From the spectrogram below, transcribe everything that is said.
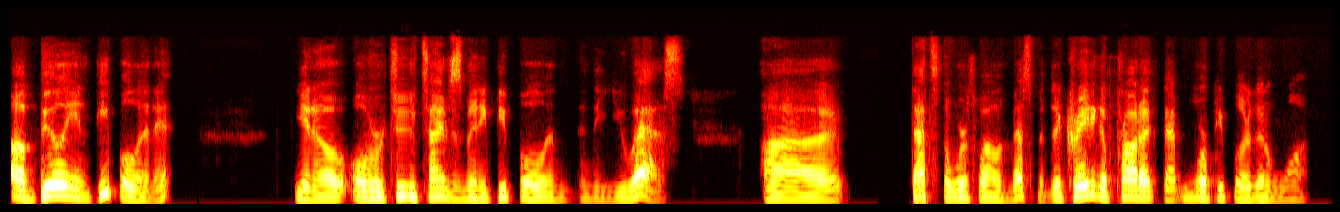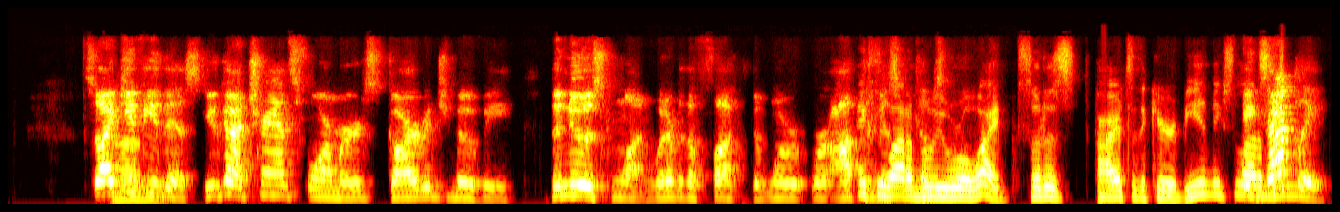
a billion people in it, you know, over two times as many people in, in the US. Uh, that's the worthwhile investment. They're creating a product that more people are going to want. So I give Um, you this. You got Transformers, garbage movie, the newest one, whatever the fuck. The we're, we're Makes a lot of movie worldwide. So does Pirates of the Caribbean makes a lot of Exactly.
